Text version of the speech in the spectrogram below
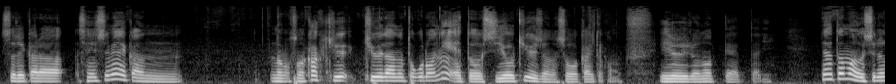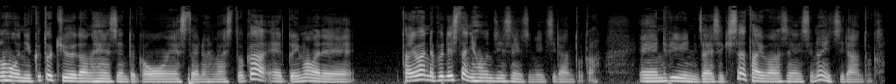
それから選手名鑑のその各球団のところに、えっと、使用球場の紹介とかもいろいろ載ってあったり。で、あとまあ後ろの方に行くと球団の変遷とか応援スタイルの話とか、えっと、今まで台湾でプレーした日本人選手の一覧とか、NPB に在籍した台湾選手の一覧とか、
